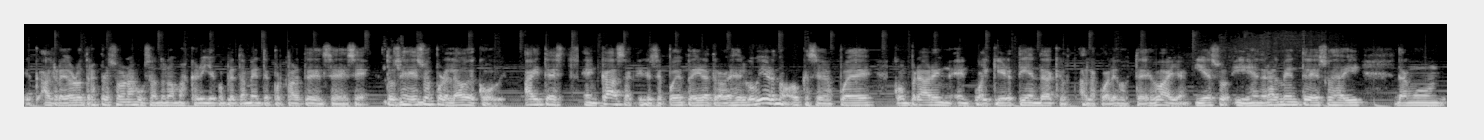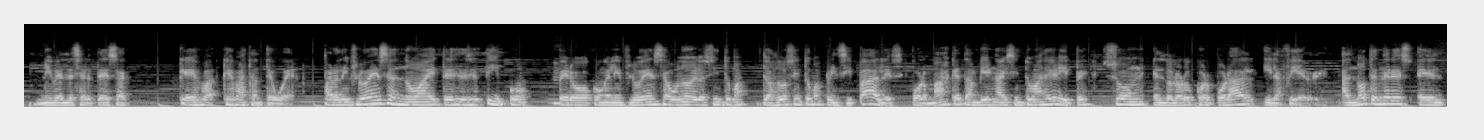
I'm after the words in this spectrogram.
eh, alrededor de otras personas usando una mascarilla completamente por parte del CDC. Entonces eso es por el lado de COVID. Hay tests en casa que se pueden pedir a través del gobierno o que se los puede comprar en, cualquier tienda a la cual ustedes vayan. Y eso y generalmente esos ahí dan un nivel de certeza que es, que es bastante bueno. Para la influenza no hay test de ese tipo, pero con el influenza uno de los síntomas, los dos síntomas principales, por más que también hay síntomas de gripe, son el dolor corporal y la fiebre. Al no tener el,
